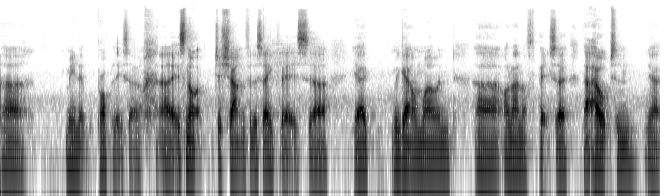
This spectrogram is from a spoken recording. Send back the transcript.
uh, mean it properly. So uh, it's not just shouting for the sake of it. It's uh, yeah, we get on well and uh, on and off the pitch, so that helps. And yeah,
